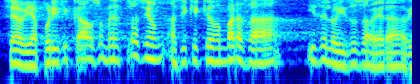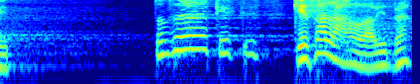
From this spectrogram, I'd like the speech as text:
se había purificado su menstruación, así que quedó embarazada y se lo hizo saber a David. Entonces, ¿qué, qué, salado, David, ¿verdad?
